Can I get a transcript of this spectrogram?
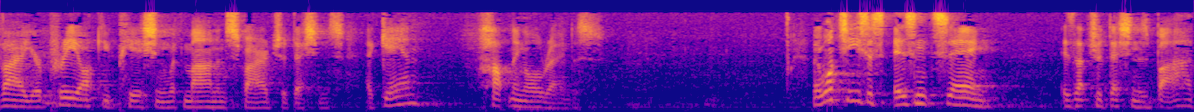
via your preoccupation with man inspired traditions. Again, happening all around us. Now, what Jesus isn't saying is that tradition is bad,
